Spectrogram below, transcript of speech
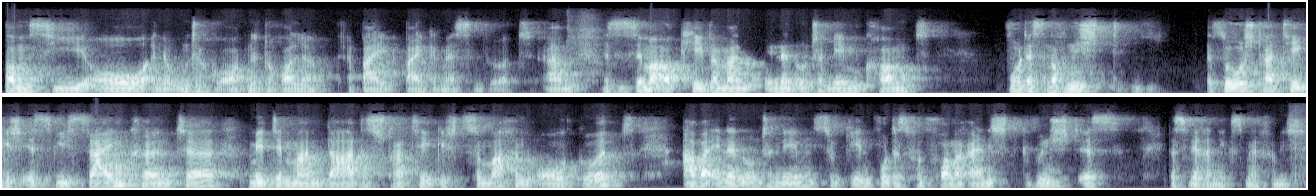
vom CEO eine untergeordnete Rolle bei, beigemessen wird. Ähm, es ist immer okay, wenn man in ein Unternehmen kommt, wo das noch nicht so strategisch ist, wie es sein könnte, mit dem Mandat, es strategisch zu machen, all good. Aber in ein Unternehmen zu gehen, wo das von vornherein nicht gewünscht ist, das wäre nichts mehr für mich.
